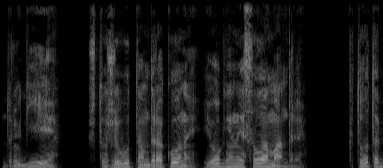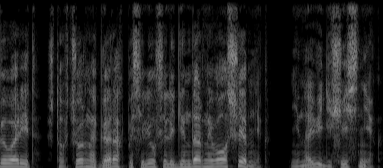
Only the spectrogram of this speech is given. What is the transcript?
другие, что живут там драконы и огненные саламандры. Кто-то говорит, что в Черных горах поселился легендарный волшебник, ненавидящий снег.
